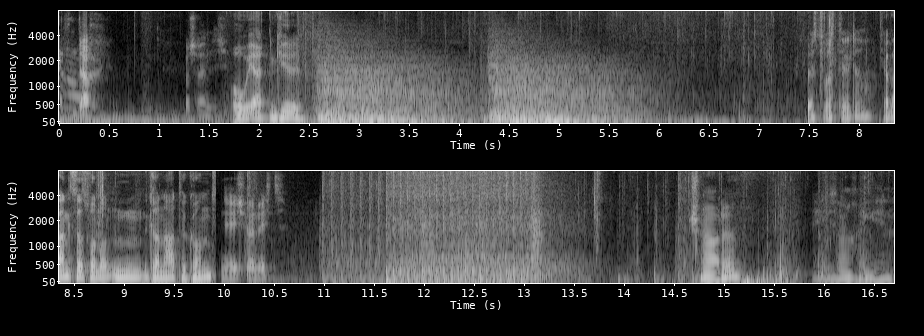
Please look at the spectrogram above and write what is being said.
Auf dem Dach. Wahrscheinlich. Oh, er hat einen Kill. Weißt du was, Delta? Ich habe Angst, dass von unten eine Granate kommt. Nee, ich höre nichts. Schade. Ey, die sollen reingehen.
